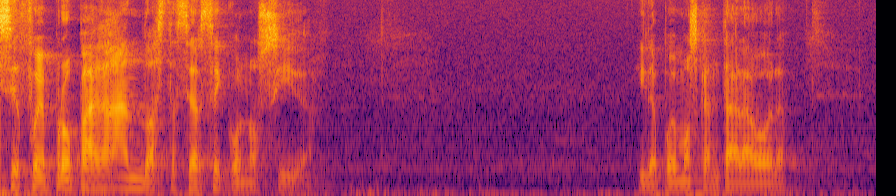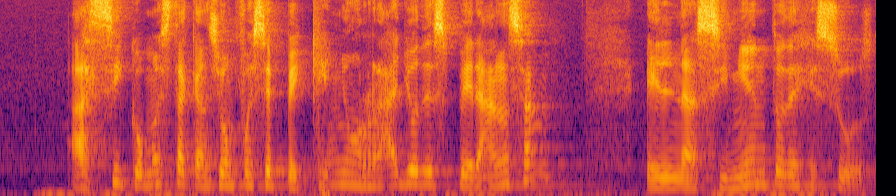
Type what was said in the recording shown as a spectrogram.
se fue propagando hasta hacerse conocida. Y la podemos cantar ahora. Así como esta canción fue ese pequeño rayo de esperanza, el nacimiento de Jesús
